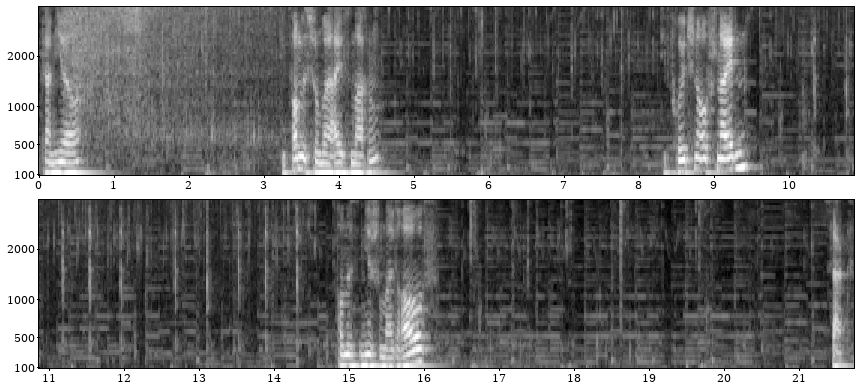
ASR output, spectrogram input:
Ich kann hier die Pommes schon mal heiß machen. Die Brötchen aufschneiden. Pommes sind hier schon mal drauf. Zack.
